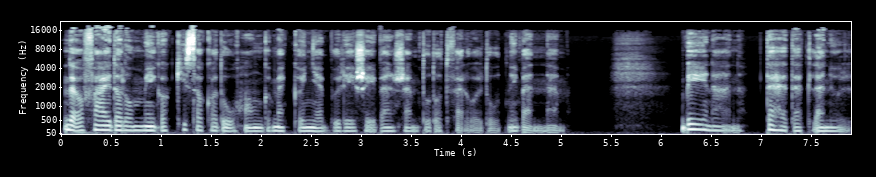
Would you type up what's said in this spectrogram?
de a fájdalom még a kiszakadó hang megkönnyebbülésében sem tudott feloldódni bennem. Bénán, tehetetlenül,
